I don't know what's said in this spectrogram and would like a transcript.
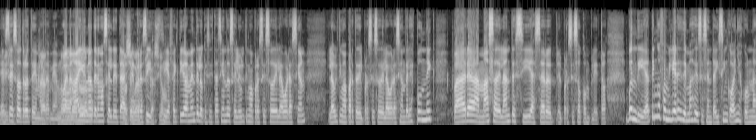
Ese es otro tema también. bueno, ahí no, tenemos el detalle, pero sí, sí, efectivamente lo que se está haciendo es el último proceso de elaboración, la última parte del proceso de elaboración del Sputnik, para más adelante sí hacer el proceso completo. Buen día, tengo familiares de más de 65 años con una...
